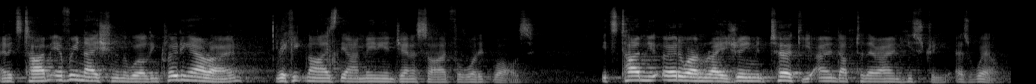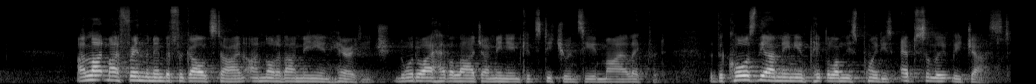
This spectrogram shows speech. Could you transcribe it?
and it's time every nation in the world, including our own, recognised the Armenian genocide for what it was. It's time the Erdogan regime in Turkey owned up to their own history as well. Unlike my friend, the member for Goldstein, I'm not of Armenian heritage, nor do I have a large Armenian constituency in my electorate. But the cause of the Armenian people on this point is absolutely just.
